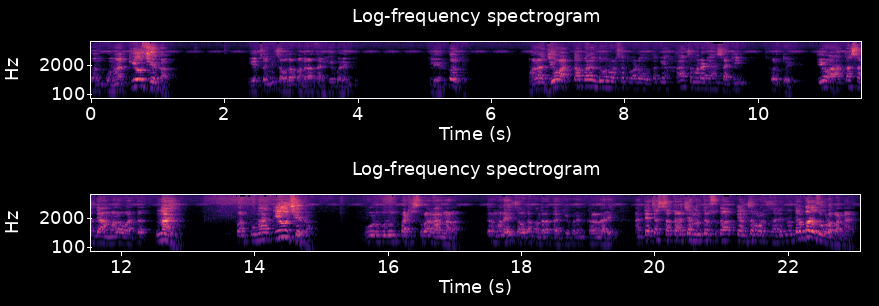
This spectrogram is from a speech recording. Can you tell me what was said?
पण पुन्हा त्योच का? याचं मी चौदा पंधरा तारखेपर्यंत क्लिअर करतो. मला जो आत्तापर्यंत दोन वर्षात वाटत होता की हाच मराठ्यांसाठी करतोय तो आता सध्या आम्हाला वाटत नाही. पण पुन्हा त्योच का? पोट बोलून पाठी सुरा घालणारा. तर मला हे चौदा पंधरा तारखेपर्यंत कळणार आहे. आणि त्याच्या सतराच्या नंतर सुद्धा त्यांचा मोर्चा झाल्यानंतर बरंच उघडं पडणार आहे.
